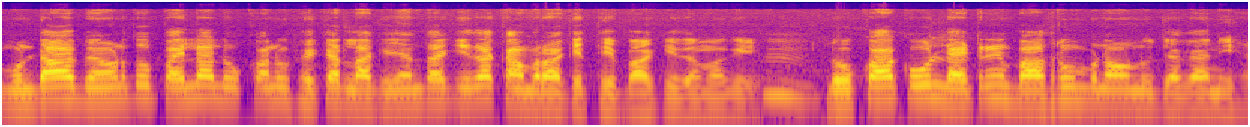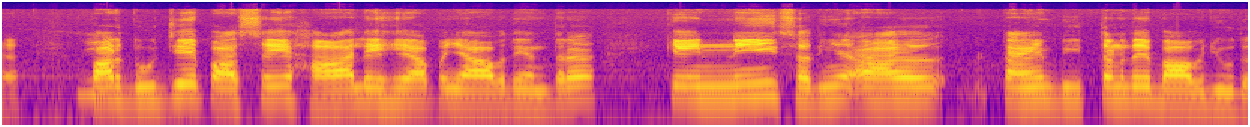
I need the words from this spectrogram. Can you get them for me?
ਮੁੰਡਾ ਵਿਆਹਣ ਤੋਂ ਪਹਿਲਾਂ ਲੋਕਾਂ ਨੂੰ ਫਿਕਰ ਲੱਗ ਜਾਂਦਾ ਕਿ ਇਹਦਾ ਕਮਰਾ ਕਿੱਥੇ ਪਾ ਕੇ ਦੇਵਾਂਗੇ। ਲੋਕਾਂ ਕੋਲ ਲੈਟਰਿਨ ਬਾਥਰੂਮ ਬਣਾਉਣ ਨੂੰ ਜਗ੍ਹਾ ਨਹੀਂ ਹੈ। ਪਰ ਦੂਜੇ ਪਾਸੇ ਹਾਲ ਇਹ ਆ ਪੰਜਾਬ ਦੇ ਅੰਦਰ ਕਿ ਇੰਨੀ ਸਦੀਆਂ ਟਾਈਮ ਬੀਤਣ ਦੇ ਬਾਵਜੂਦ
